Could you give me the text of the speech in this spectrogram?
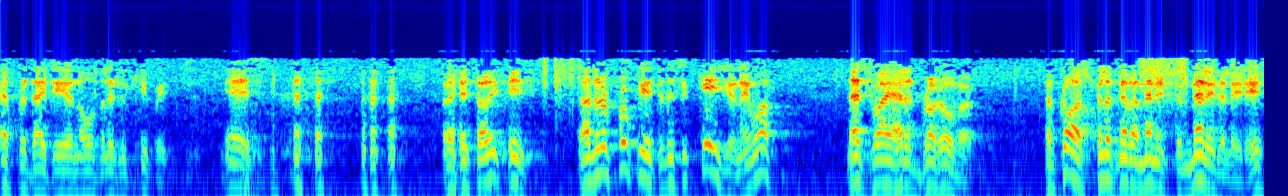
Aphrodite and all the little cupids. Yes. a historic piece. Rather appropriate to this occasion, eh, what? That's why I had it brought over. Of course, Philip never managed to marry the lady.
